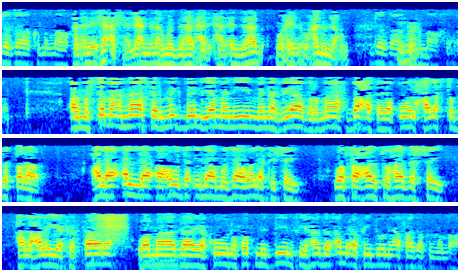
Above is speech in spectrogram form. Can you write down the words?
الله. جزاكم الله خيرا. النساء أسهل لأن لهم الذهب الذهب محل محل لهم. جزاكم نعم. الله خيرا. المستمع ناصر مقبل يمني من الرياض رماح بعث يقول حلفت بالطلاق على ألا أعود إلى مزاولة شيء وفعلت هذا الشيء. هل علي كفارة؟ وماذا يكون حكم الدين في هذا الأمر في دون أفادكم الله؟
